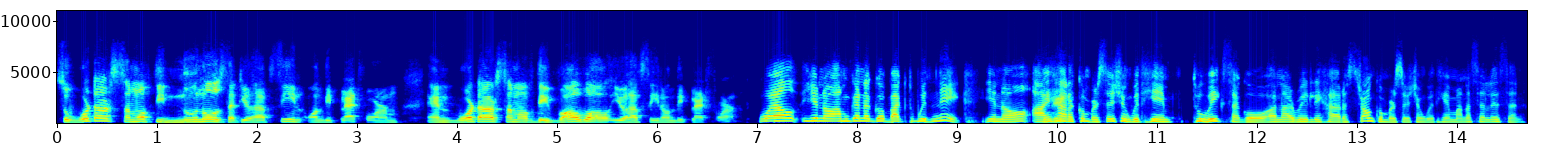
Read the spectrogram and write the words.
So, what are some of the no nos that you have seen on the platform, and what are some of the wow wow you have seen on the platform? Well, you know, I'm gonna go back with Nick. You know, I Okay. had a conversation with him two weeks ago, and I really had a strong conversation with him. And I said, listen,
